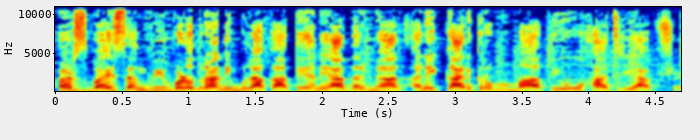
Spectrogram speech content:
હર્ષભાઈ સંઘવી વડોદરાની મુલાકાતે અને આ દરમિયાન અનેક કાર્યક્રમોમાં તેઓ હાજરી આપશે.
